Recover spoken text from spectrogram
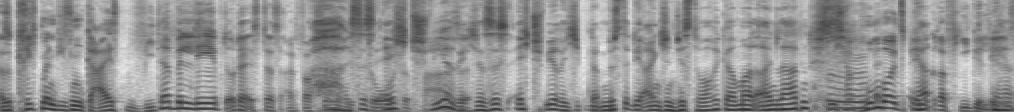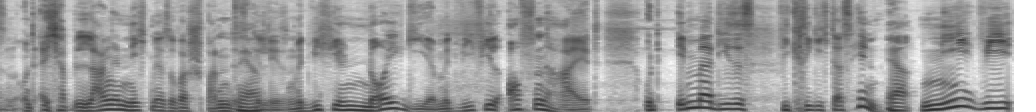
also kriegt man diesen Geist wiederbelebt oder ist das einfach so Ah, es ist echt Phase? schwierig. Es ist echt schwierig. Da müsstet ihr eigentlich einen Historiker mal einladen. Ich habe Humboldts Biografie gelesen und ich habe lange nicht mehr so was Spannendes Ja. gelesen. Mit wie viel Neugier, mit wie viel Offenheit und immer dieses, wie kriege ich das hin? Ja. Nie wie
